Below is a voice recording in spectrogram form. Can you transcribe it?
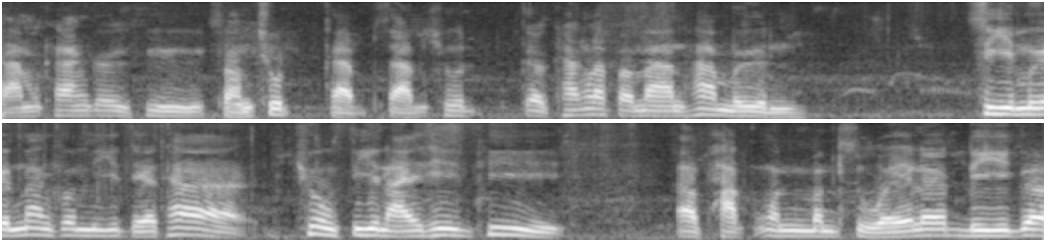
สามครั้งก็คือสามชุดกับสามชุดก็ครั้งละประมาณห้าหมื่นสี่หมื่นมั่งก็มี แต่ถ้าช่วงปีไหนที่ที่อ่าผักมันมันสวยแล้วดีก็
